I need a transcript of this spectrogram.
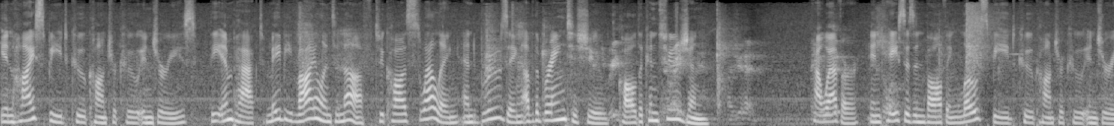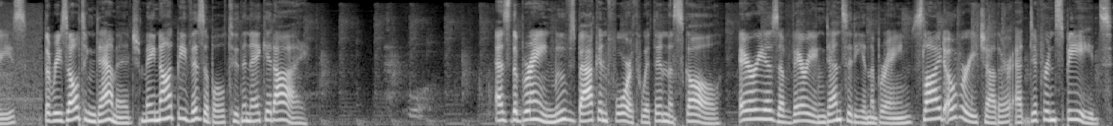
In high speed coup contre coup injuries, the impact may be violent enough to cause swelling and bruising of the brain tissue, called a contusion. However, in cases involving low speed coup contre coup injuries, the resulting damage may not be visible to the naked eye. As the brain moves back and forth within the skull, areas of varying density in the brain slide over each other at different speeds.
